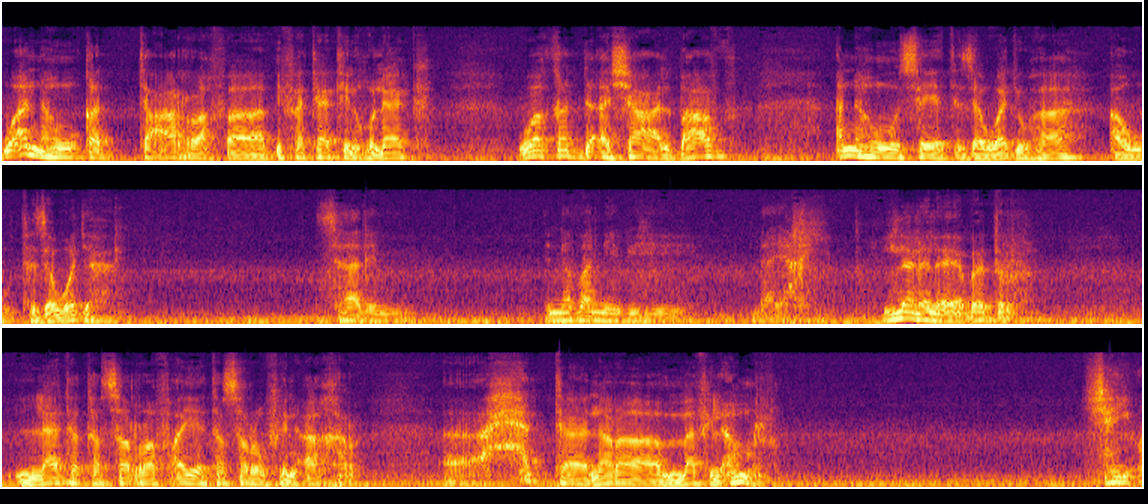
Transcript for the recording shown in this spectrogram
وأنه قد تعرف بفتاة هناك وقد أشاع البعض أنه سيتزوجها أو تزوجها. سالم إن ظني به لا يخيب. لا لا لا يا بدر. لا تتصرف أي تصرف آخر أه، حتى نرى ما في الأمر. شيء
